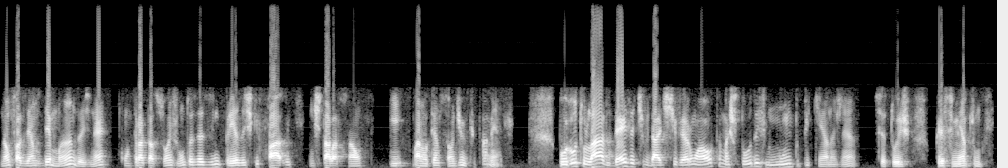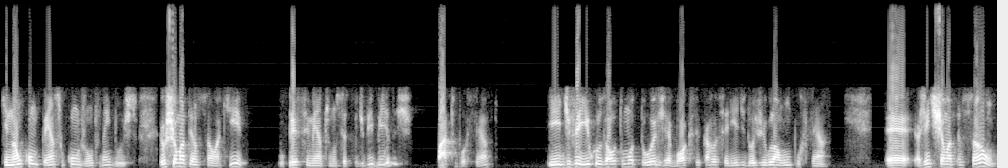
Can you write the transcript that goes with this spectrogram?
não fazendo demandas, né, contratações junto às empresas que fazem instalação e manutenção de equipamentos. Por outro lado, 10 atividades tiveram alta, mas todas muito pequenas, né? Setores, crescimento que não compensa o conjunto da indústria. Eu chamo a atenção aqui o crescimento no setor de bebidas, 4%, e de veículos automotores, reboques e carroceria de 2,1%. É, a gente chama atenção,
